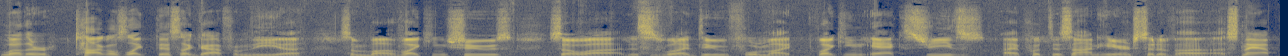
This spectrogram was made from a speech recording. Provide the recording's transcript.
leather toggles like this I got from the uh, some Viking shoes. So this is what I do for my Viking axe sheaths. I put this on here instead of a snap.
